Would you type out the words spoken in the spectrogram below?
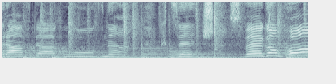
prawda główna. Chcesz swego Boga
